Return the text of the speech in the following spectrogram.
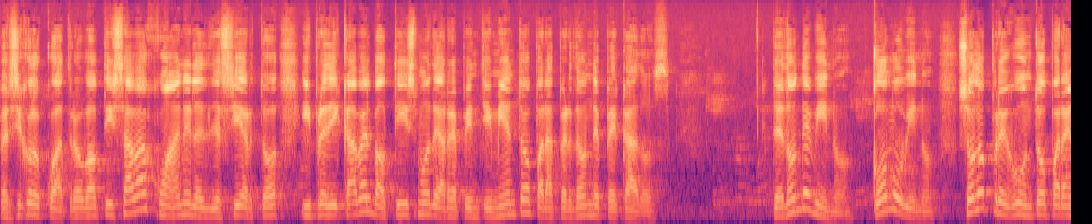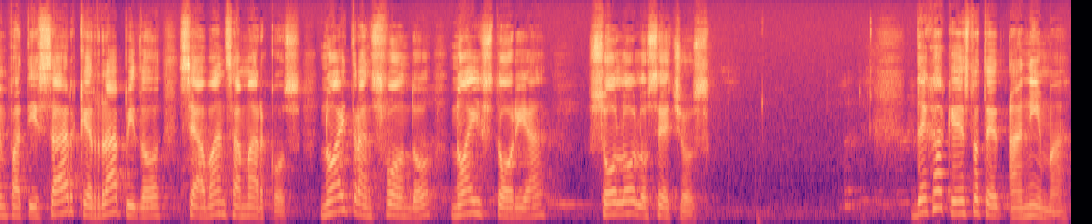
Versículo 4. Bautizaba Juan en el desierto y predicaba el bautismo de arrepentimiento para perdón de pecados. ¿De dónde vino? ¿Cómo vino? Solo pregunto para enfatizar que rápido se avanza Marcos. No hay trasfondo, no hay historia, solo los hechos. Deja que esto te anima,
